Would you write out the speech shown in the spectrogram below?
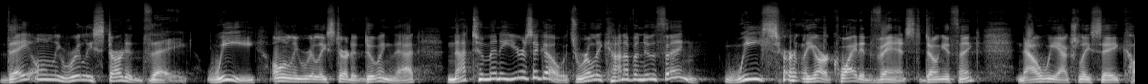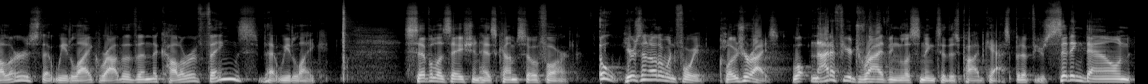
They only really started they. We only really started doing that not too many years ago. It's really kind of a new thing. We certainly are quite advanced, don't you think? Now we actually say colors that we like rather than the color of things that we like. Civilization has come so far. Oh, here's another one for you. Close your eyes. Well, not if you're driving listening to this podcast, but if you're sitting down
